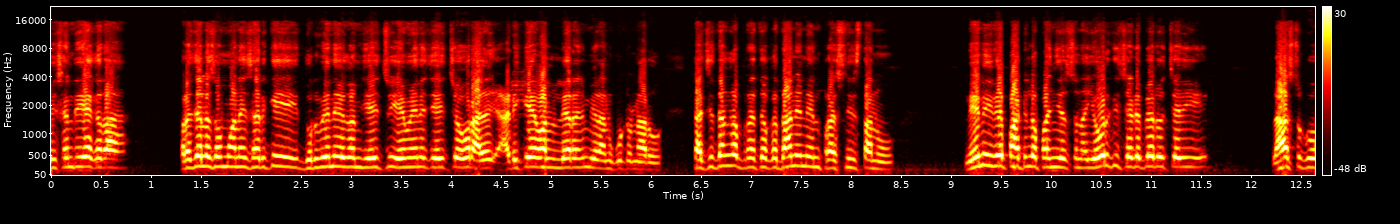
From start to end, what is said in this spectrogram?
మిషనరీయే కదా. ప్రజల సొమ్ము అనేసరికి దుర్వినియోగం చేయొచ్చు ఏమైనా చేయొచ్చు ఎవరు అడిగే వాళ్ళు లేరని మీరు అనుకుంటున్నారు. ఖచ్చితంగా ప్రతి ఒక్క దాన్ని నేను ప్రశ్నిస్తాను. నేను ఇదే పార్టీలో పనిచేస్తున్నా. ఎవరికి చెడ పేరు వచ్చేది? లాస్ట్కు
